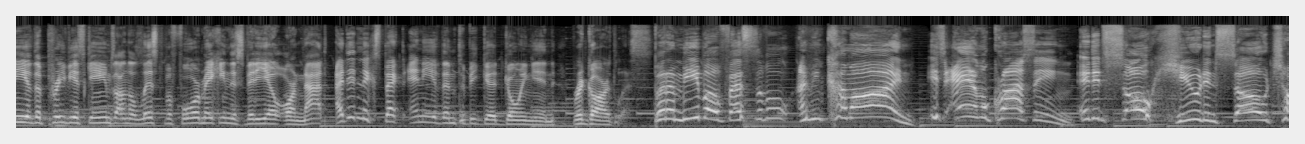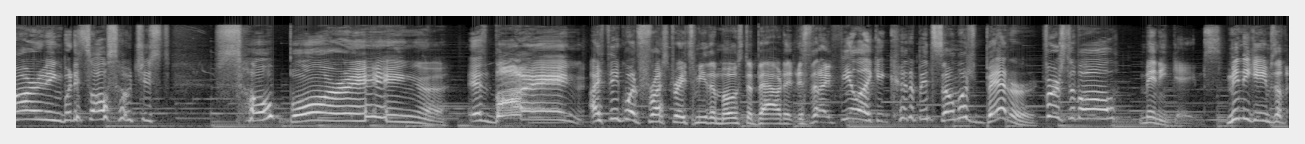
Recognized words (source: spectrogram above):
any of the previous games on the list before making this video or not, I didn't expect any of them to be good going in regardless. But Amiibo Festival, I mean, come on! It's Animal Crossing! And it's so cute and so charming, but it's also just so boring. It's boring! I think what frustrates me the most about it is that I feel like it could have been so much better. First of all, minigames. Minigames of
